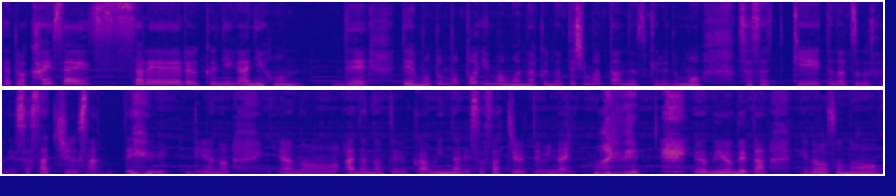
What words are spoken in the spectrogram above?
であとは開催される国が日本ででもともと今も亡くなってしまったんですけれども佐々木忠次さんで笹中さんっていうあのあのあだ名というかみんなで笹中ってみんな周りで 呼んで呼んでたけどその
